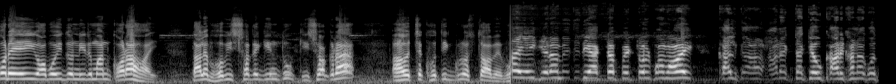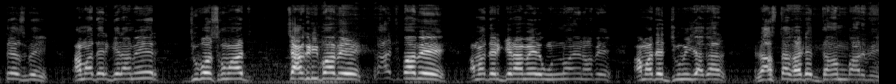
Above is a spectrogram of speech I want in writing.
করে এই অবৈধ নির্মাণ করা হয় তাহলে ভবিষ্যতে কিন্তু কৃষকরা হচ্ছে ক্ষতিগ্রস্ত হবে। এই গ্রামে যদি একটা পেট্রোল পাম্প হয় কালকে আরেকটা কেউ কারখানা করতে আসবে। আমাদের গ্রামের যুব সমাজ চাকরি পাবে, কাজ পাবে, আমাদের গ্রামের উন্নয়ন হবে, আমাদের জমি জায়গার রাস্তাঘাটের দাম বাড়বে।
